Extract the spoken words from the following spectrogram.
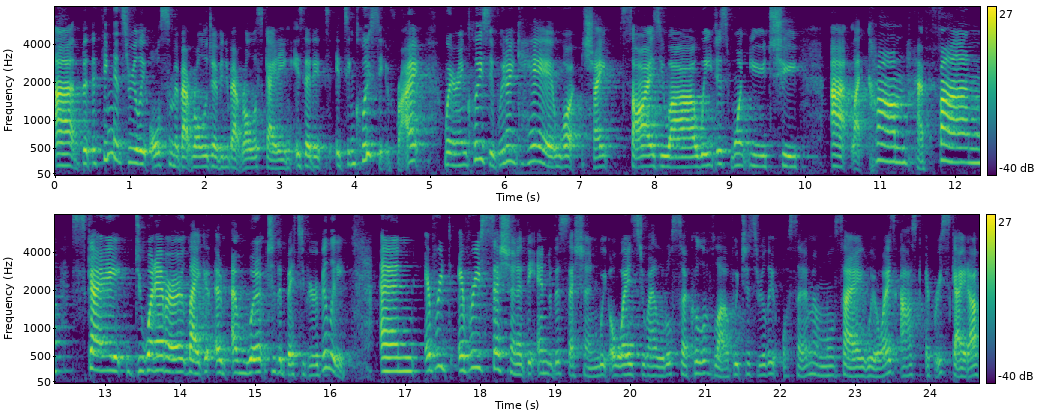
Uh, but the thing that's really awesome about roller derby and about roller skating is that it's it's inclusive, right? We're inclusive. We don't care what shape, size you are. We just want you to uh, like come, have fun, skate, do whatever, like, and, and, work to the best of your ability. And every every session, at the end of the session, we always do our little circle of love, which is really awesome. And we'll say we always ask every skater,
